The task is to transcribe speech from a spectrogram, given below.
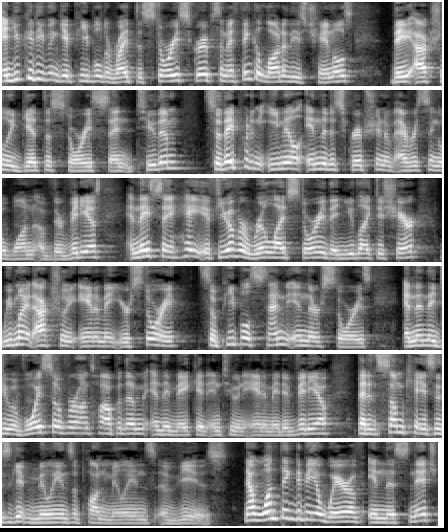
And you could even get people to write the story scripts. And I think a lot of these channels, they actually get the story sent to them. So they put an email in the description of every single one of their videos, and they say, hey, if you have a real life story that you'd like to share, we might actually animate your story. So people send in their stories, and then they do a voiceover on top of them, and they make it into an animated video that in some cases get millions upon millions of views. Now, one thing to be aware of in this niche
